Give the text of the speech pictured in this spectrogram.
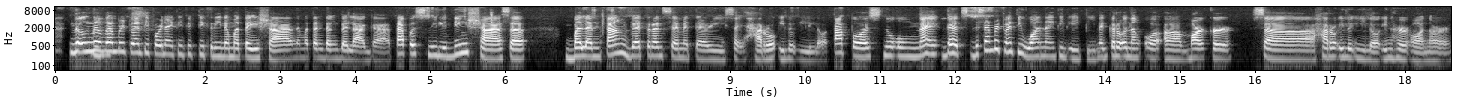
Noong November 24, 1953, namatay siya na matandang dalaga. Tapos nilibing siya sa Balantang Veteran Cemetery sa Haro, Iloilo. Tapos, noong ni- that's December 21, 1980, nagkaroon ng uh, marker sa Haro, Iloilo in her honor.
